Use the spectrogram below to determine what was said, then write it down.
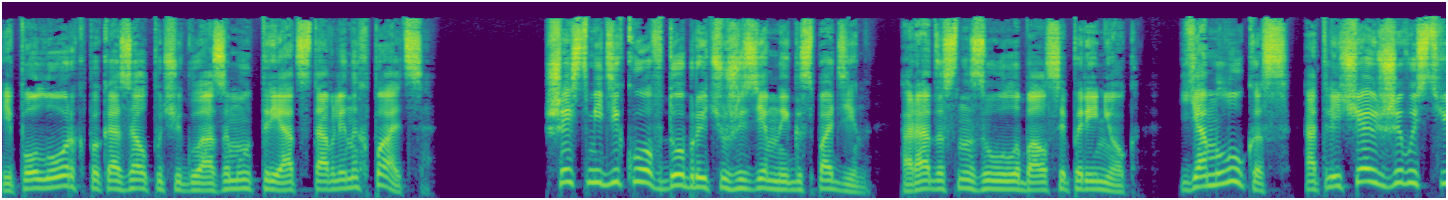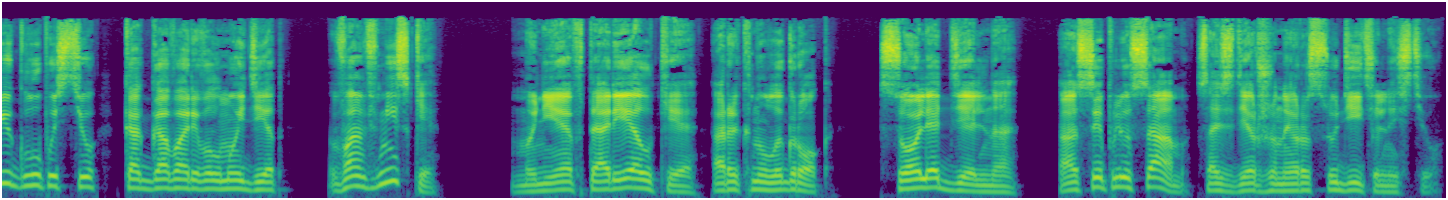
и полуорг показал пучеглазому три отставленных пальца. «Шесть медиков, добрый чужеземный господин», — радостно заулыбался паренек. «Ям Лукас, отличаюсь живостью и глупостью, как говаривал мой дед. Вам в миске?» «Мне в тарелке», — рыкнул игрок. «Соль отдельно. Осыплю сам, со сдержанной рассудительностью.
